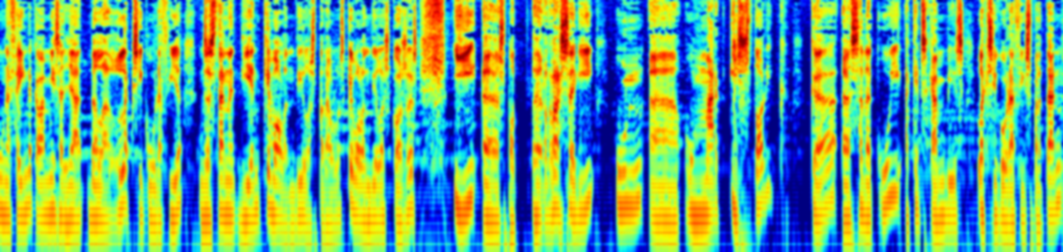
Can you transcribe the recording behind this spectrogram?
una feina que va més enllà de la lexicografia, ens estan dient què volen dir les paraules, què volen dir les coses, i eh, es pot eh, resseguir un, eh, un marc històric que eh, s'adequi a aquests canvis lexicogràfics. Per tant,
